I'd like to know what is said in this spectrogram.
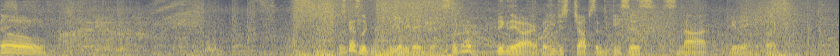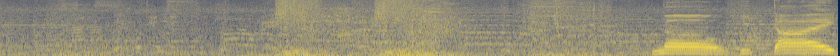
No! Those guys look really dangerous. Look at how big they are, but he just chops them to pieces. It's not giving a fuck. No, he died.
